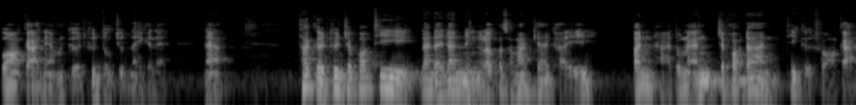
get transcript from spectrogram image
ฟองอากาศเนี่ยมันเกิดขึ้นตรงจุดไหนกันแน่นะถ้าเกิดขึ้นเฉพาะที่ด้านใดด้านหนึ่ง เราก็สามารถแก้ไขปัญหาตรงนั้น เฉพาะด้านที่เกิดฟองอากาศ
